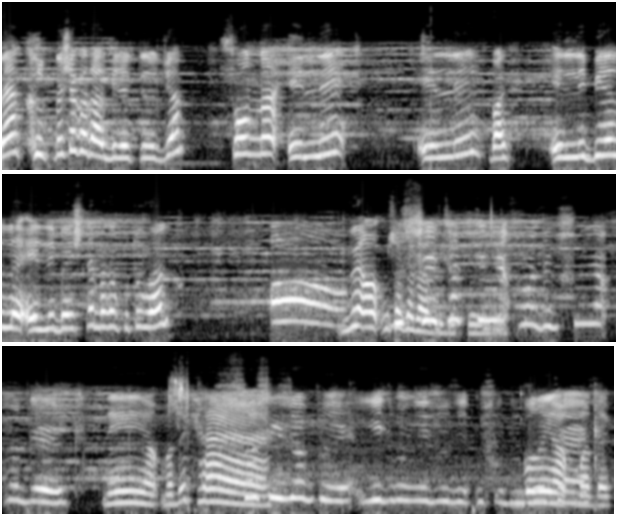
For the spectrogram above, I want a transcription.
Ben 45'e kadar biriktireceğim. Sonra 50 50 bak 51 ile 55'te mega kutu var Aa! ve 60'a Bu kadar şey biriktireceğim. yapmadık. Şunu yapmadık. Neyi yapmadık? He. Sus izopi. 7777. Bunu yapmadık.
